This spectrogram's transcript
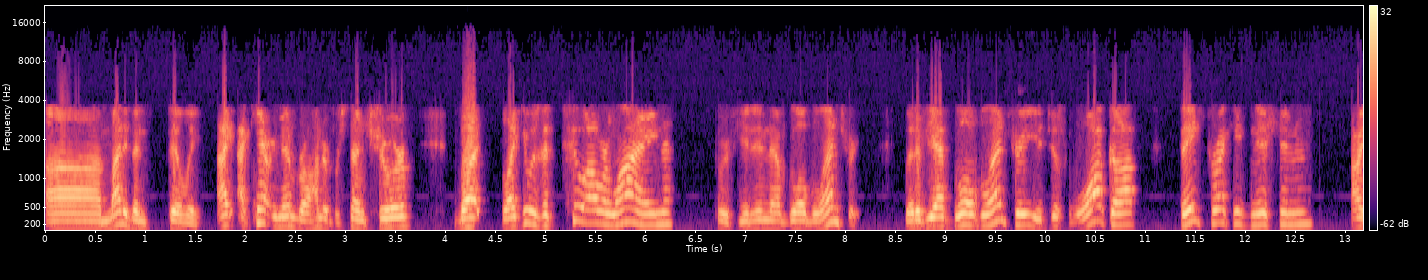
Uh, might have been Philly. I, I can't remember 100% sure, but like it was a two hour line for if you didn't have global entry. But if you have global entry, you just walk up, face recognition. I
